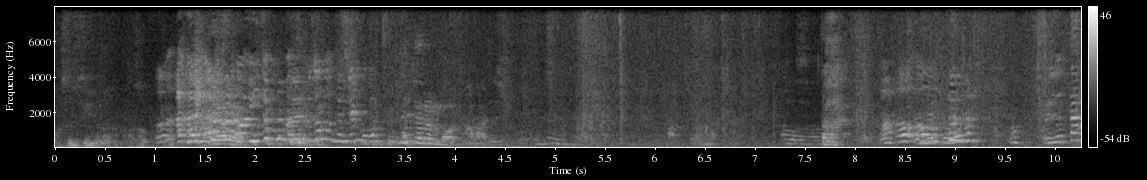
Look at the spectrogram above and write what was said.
벗을 수 있는 만큼 벗어 어, 이 정도면 그 정도 되실 것 같은데. 후드는 뭐 다 맞으실 거고. 아, 저런 맞죠. 어. 아, 어, 어, 어, 이거 딱,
